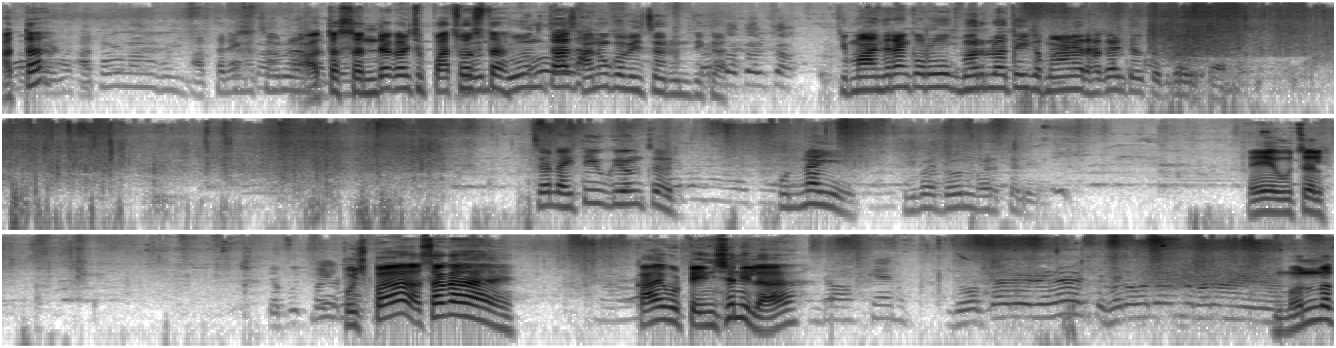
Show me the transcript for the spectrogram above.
आता? आता का संध्याकाळचे पाच वाजता? दोन तास आणू का विचारून तिका? ती मांजरांका रोग भरला ते हागायला ठेवतात गवतात चल इथे घेऊन चल. पुन्हा ये. ही दोन भरतले. ए उचल. पुष्पा असं काय? काय हो टेन्शन इला. म्हणूनच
